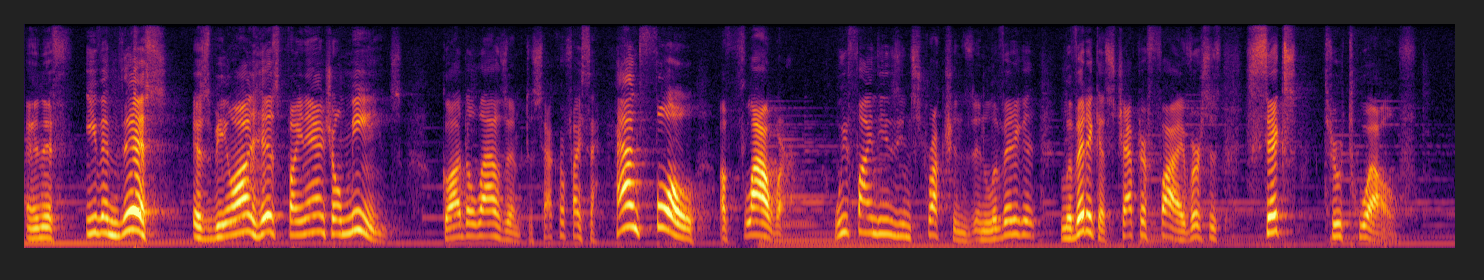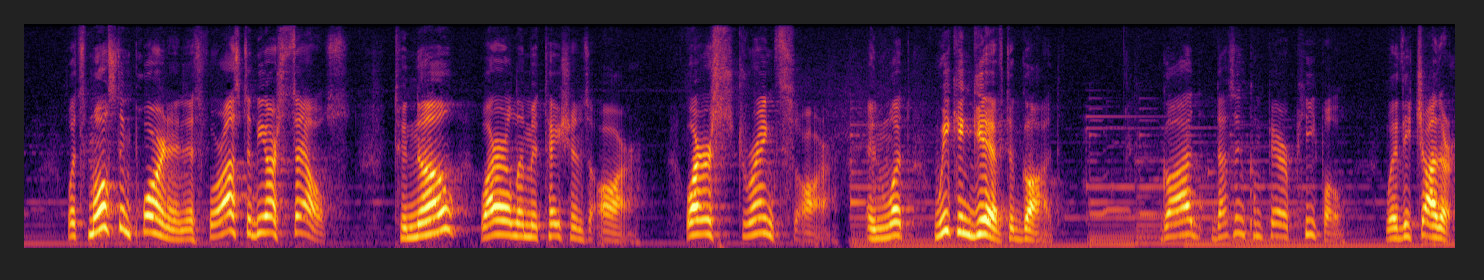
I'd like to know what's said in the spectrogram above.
And if even this is beyond his financial means, God allows him to sacrifice a handful of flour we find these instructions in Leviticus, Leviticus chapter 5, verses 6 through 12. What's most important is for us to be ourselves, to know what our limitations are, what our strengths are, and what we can give to God. God doesn't compare people with each other,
